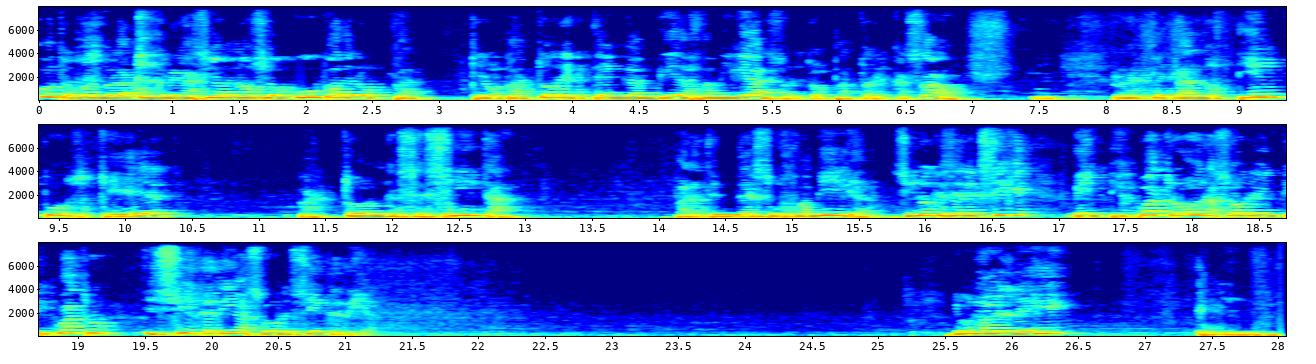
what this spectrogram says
Otro, cuando la congregación no se ocupa de que los pastores tengan vida familiar, sobre todo los pastores casados. Respetar los tiempos que el pastor necesita para atender su familia, sino que se le exige 24 horas sobre 24 y 7 días sobre 7 días. Yo una vez leí un,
